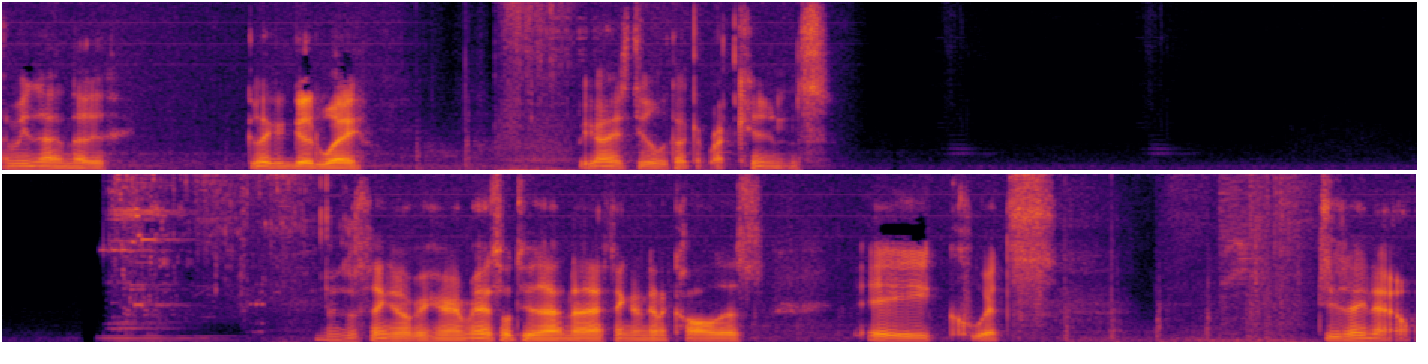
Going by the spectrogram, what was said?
I mean that in a, like a good way. But your eyes do look like raccoons. There's a thing over here. I may as well do that, and I think I'm going to call this a quits. Do they know?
